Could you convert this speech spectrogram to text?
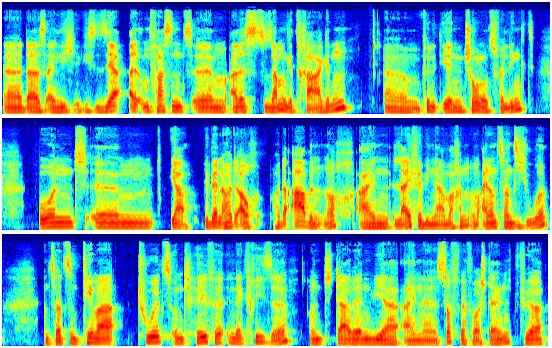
Äh, da ist eigentlich wirklich sehr allumfassend ähm, alles zusammengetragen. Ähm, findet ihr in den Show Notes verlinkt. Und ähm, ja, wir werden heute auch heute Abend noch ein Live-Webinar machen um 21 Uhr. Und zwar zum Thema Tools und Hilfe in der Krise. Und da werden wir eine Software vorstellen für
